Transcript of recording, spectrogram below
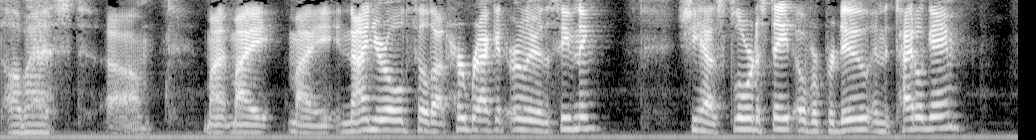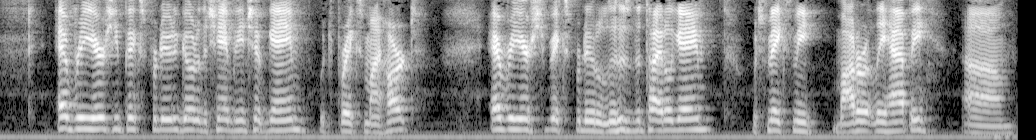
the best. Um, my my my nine year old filled out her bracket earlier this evening. She has Florida State over Purdue in the title game. Every year she picks Purdue to go to the championship game, which breaks my heart. Every year she picks Purdue to lose the title game, which makes me moderately happy. Um,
